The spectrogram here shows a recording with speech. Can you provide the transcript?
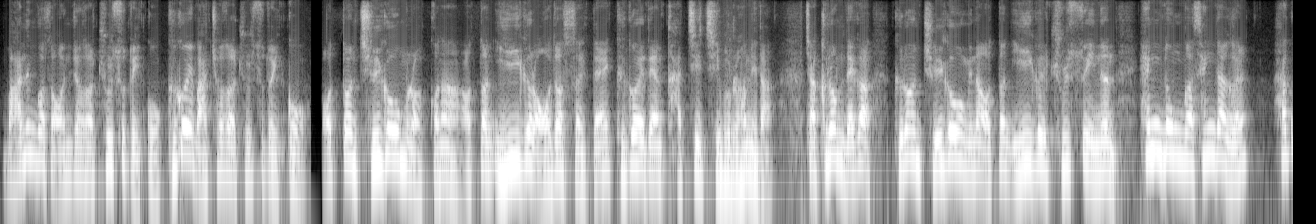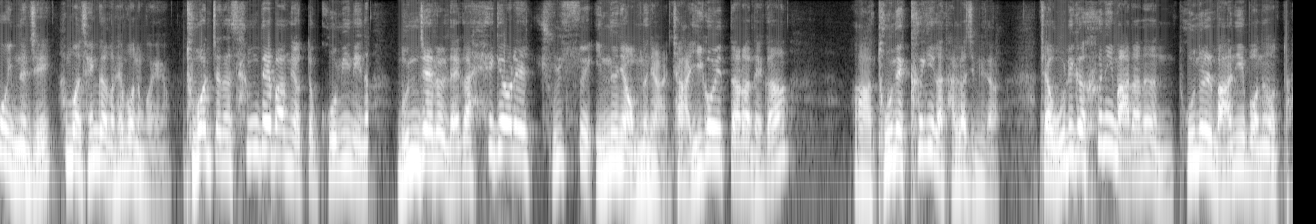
많은 것을 얹어서 줄 수도 있고 그거에 맞춰서 줄 수도 있고 어떤 즐거움을 얻거나 어떤 이익을 얻었을 때 그거에 대한 가치 지불을 합니다. 자 그럼 내가 그런 즐거움이나 어떤 이익을 줄 수 있는 행동과 생각을 하고 있는지 한번 생각을 해보는 거예요. 두 번째는 상대방의 어떤 고민이나 문제를 내가 해결해 줄 수 있느냐 없느냐. 자, 이거에 따라 내가 아, 돈의 크기가 달라집니다. 자, 우리가 흔히 말하는 돈을 많이 버는 어떤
